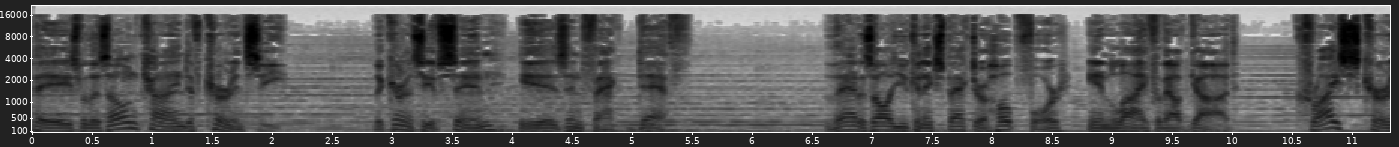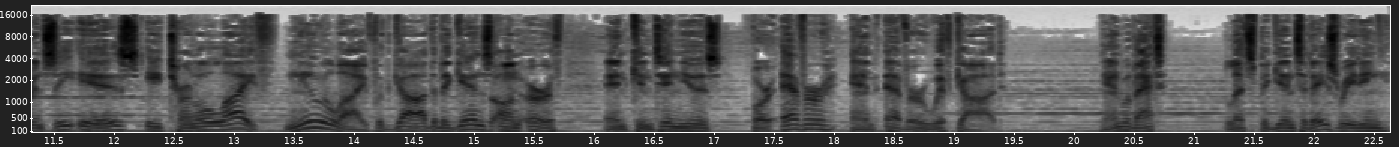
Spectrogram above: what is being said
pays with his own kind of currency. The currency of sin is, in fact, death. That is all you can expect or hope for in life without God. Christ's currency is eternal life, new life with God that begins on earth and continues forever and ever with God. And with that, let's begin today's reading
